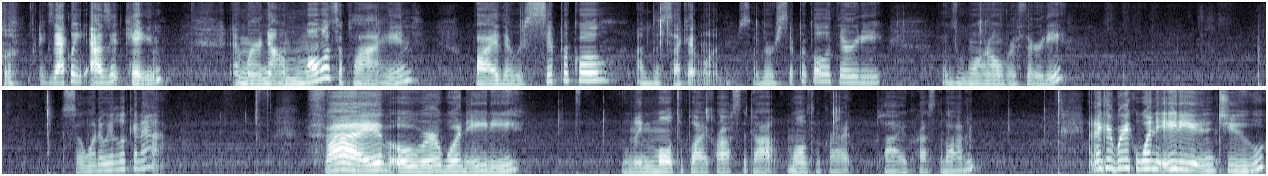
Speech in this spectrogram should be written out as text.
exactly as it came, and we're now multiplying by the reciprocal of the second one. So the reciprocal of 30 is 1 over 30. So what are we looking at? 5 over 180 when we multiply across the top, multiply across the bottom. And I could break 180 into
